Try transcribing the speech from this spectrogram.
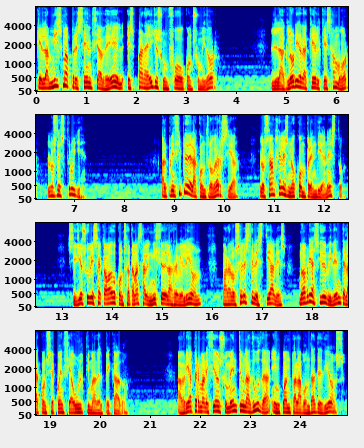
que la misma presencia de Él es para ellos un fuego consumidor la gloria de aquel que es amor los destruye. Al principio de la controversia, los ángeles no comprendían esto. Si Dios hubiese acabado con Satanás al inicio de la rebelión, para los seres celestiales no habría sido evidente la consecuencia última del pecado. Habría permanecido en su mente una duda en cuanto a la bondad de Dios,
